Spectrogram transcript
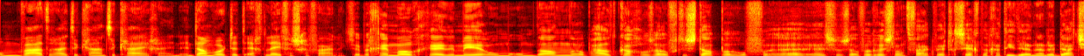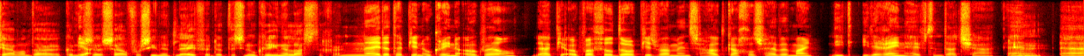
om water uit de kraan te krijgen. En, en, dan wordt het echt levensgevaarlijk. Ze hebben geen mogelijkheden meer om, om dan op houtkachels over te stappen. Of uh, zoals over Rusland vaak werd gezegd, dan gaat iedereen naar de dacha, want daar kunnen ja. ze zelfvoorzienend leven. Dat is in Oekraïne lastiger. Nee, dat heb je in Oekraïne ook wel. Daar heb je ook wel veel dorpjes waar mensen houtkachels hebben, maar niet iedereen heeft een dacha. En nee. uh,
